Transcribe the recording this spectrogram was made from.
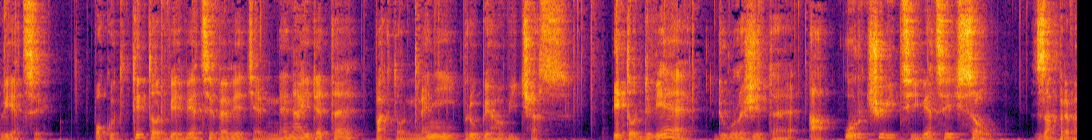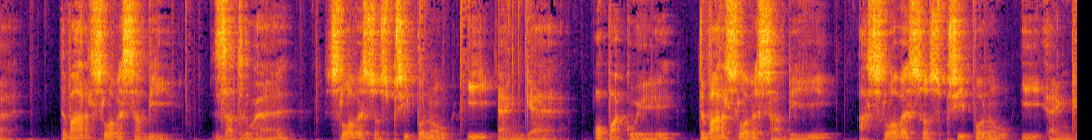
věci. Pokud tyto dvě věci ve větě nenajdete, pak to není průběhový čas. Tyto dvě důležité a určující věci jsou za prvé tvar slovesa be, za druhé sloveso s příponou ing. Opakuji, tvar slovesa be a sloveso s příponou ing.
